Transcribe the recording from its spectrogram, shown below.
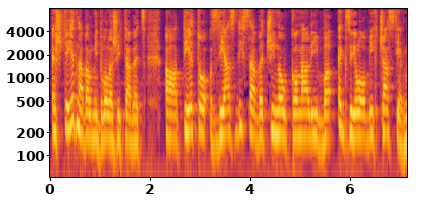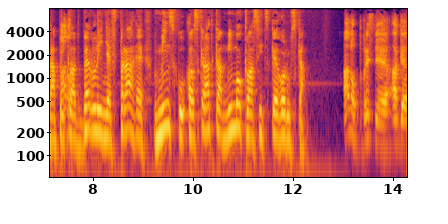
ešte jedna veľmi dôležitá vec. A tieto zjazdy sa väčšinou konali v exilových častiach, napríklad v Berlíne, v Prahe, v Minsku, skrátka mimo klasického Ruska. Áno, presne. Ak e,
